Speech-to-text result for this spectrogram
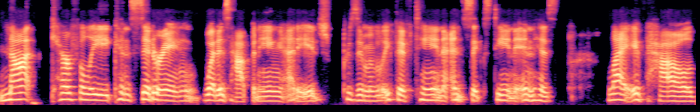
not carefully considering what is happening at age presumably 15 and 16 in his life how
